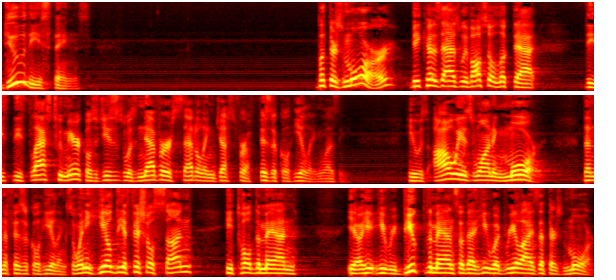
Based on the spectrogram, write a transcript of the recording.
do these things. But there's more because, as we've also looked at these, these last two miracles, Jesus was never settling just for a physical healing, was he? He was always wanting more than the physical healing. So when he healed the official's son, he told the man, you know, he, he rebuked the man so that he would realize that there's more.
